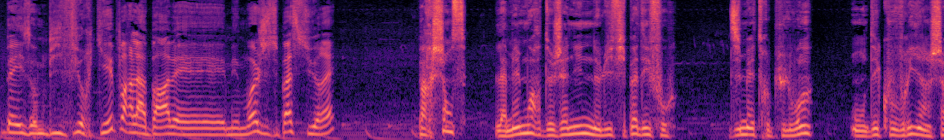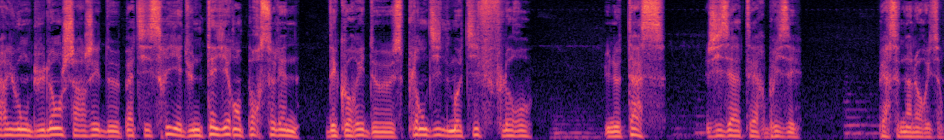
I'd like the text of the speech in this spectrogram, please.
Ben ils ont bifurqué par là-bas, mais, mais moi je suis pas sûr, hein Par chance, la mémoire de Janine ne lui fit pas défaut. Dix mètres plus loin, on découvrit un chariot ambulant chargé de pâtisseries et d'une théière en porcelaine, décorée de splendides motifs floraux. Une tasse gisait à terre brisée. Personne à l'horizon.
